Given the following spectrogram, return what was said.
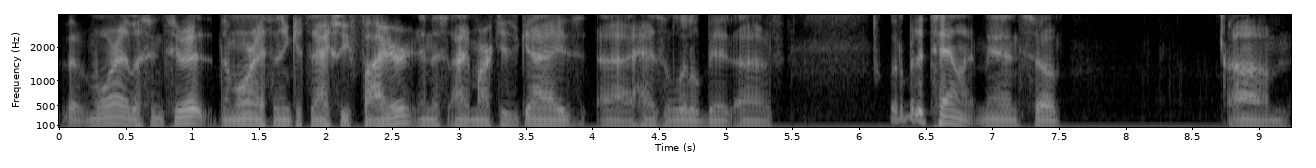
the more I listen to it, the more I think it's actually fire. And this iMarkkeyz guys uh, has a little bit of a little bit of talent, man. So, um,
